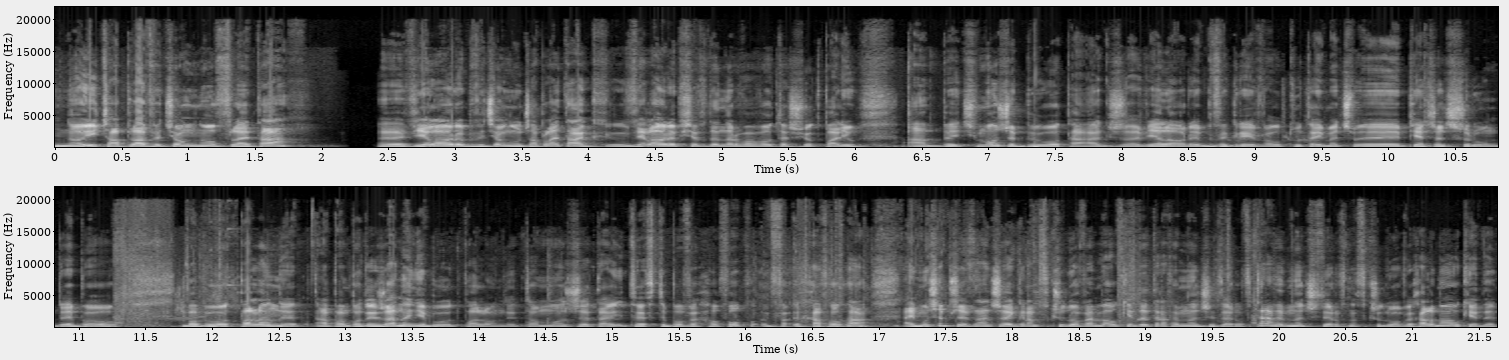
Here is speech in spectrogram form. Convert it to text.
No i czapla wyciągnął fleta. E, Wieloryb wyciągnął czaplę, tak, wieloryb się zdenerwował, też się odpalił, a być może było tak, że wieloryb wygrywał tutaj mecz, e, pierwsze trzy rundy, bo, bo był odpalony, a pan podejrzany nie był odpalony, to może ta, to jest typowe HVH. Ej, muszę przyznać, że gram skrzydłowe, mało kiedy trafiam na cheaterów, trafiam na cheaterów na skrzydłowych, ale mało kiedy,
